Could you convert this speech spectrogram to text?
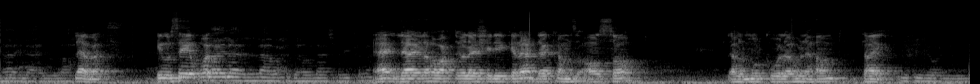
لا اله الا الله لا بأس He will say لا what? اله الا الله وحده لا شريك له Eh, لا إله وحده لا شريك له That comes also له الملك وله الحمد طيب يحيي ويميت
